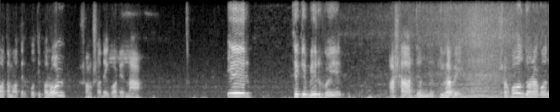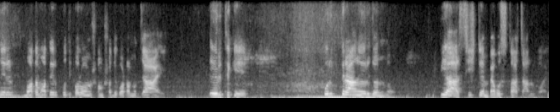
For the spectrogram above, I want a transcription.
মতামতের প্রতিফলন সংসদে ঘটে না। এর থেকে বের হয়ে আসার জন্য কীভাবে সকল জনগণের মতামতের প্রতিফলন সংসদে ঘটানো যায়, এর থেকে পরিত্রাণের জন্য পিআর সিস্টেম ব্যবস্থা চালু হয়।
